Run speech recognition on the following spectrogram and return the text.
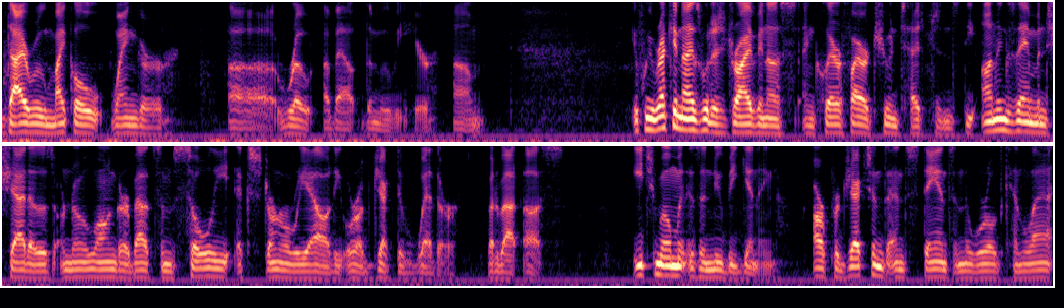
Dairyu Michael Wenger uh, wrote about the movie here. Um, if we recognize what is driving us and clarify our true intentions, the unexamined shadows are no longer about some solely external reality or objective weather, but about us. Each moment is a new beginning. Our projections and stance in the world can, la-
